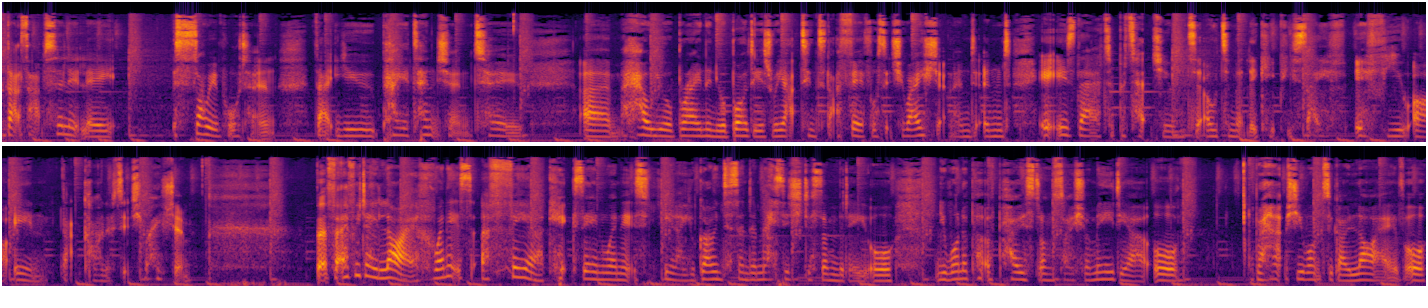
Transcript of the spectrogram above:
that's absolutely so important that you pay attention to um, how your brain and your body is reacting to that fearful situation, and and it is there to protect you and to ultimately keep you safe if you are in that kind of situation. But for everyday life, when it's a fear kicks in, when it's, you know, you're going to send a message to somebody or you want to put a post on social media or Perhaps you want to go live, or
